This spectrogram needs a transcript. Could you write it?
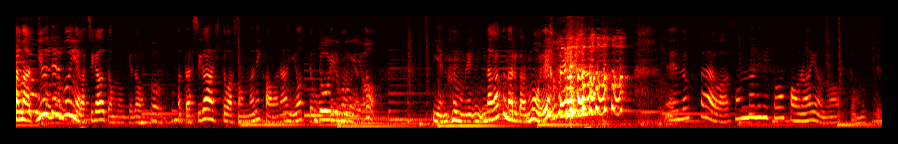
あまあ言うてる分野が違うと思うけどうん。私が人はそんなに変わらんよって思ってる分野？といやもうめ長くなるからもうええわ。めんどくさいわ。そんなに人は変わらんよなって思ってる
